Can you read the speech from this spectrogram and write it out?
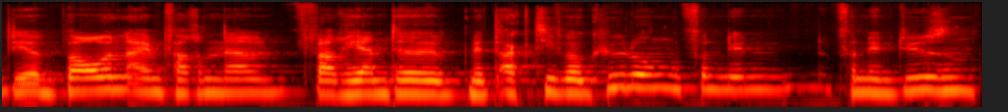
wir bauen einfach eine Variante mit aktiver Kühlung von den, von den Düsen.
